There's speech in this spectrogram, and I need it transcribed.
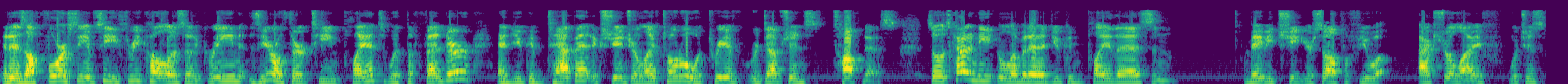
It is a 4 CMC, 3 colors, and a green 013 plant with Defender, and you can tap it, exchange your life total with Tree of Redemption's toughness. So it's kind of neat and limited. You can play this and maybe cheat yourself a few extra life, which is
